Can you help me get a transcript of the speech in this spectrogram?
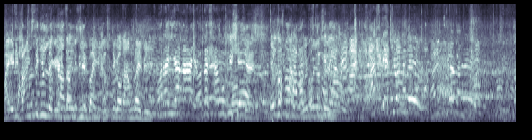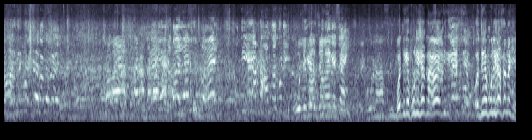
ভাই এটি বাংসি কিল লেগে বীর ভাই সত্যি কথা আমরাই বীর ওরা ইয়া নাই ওদের সামগ্রী শেষ। এই জন্য আবার। আজকে চলবে। ওইদিকে পুলিশ আছে না? ওইদিকে ওইদিকে পুলিশ আছে নাকি?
